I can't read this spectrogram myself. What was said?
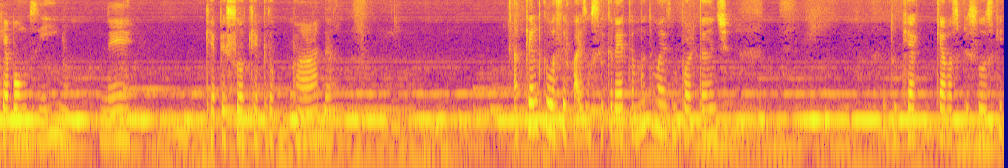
que é bonzinho, né? Que é pessoa que é preocupada. Aquilo que você faz no secreto é muito mais importante do que aquelas pessoas que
